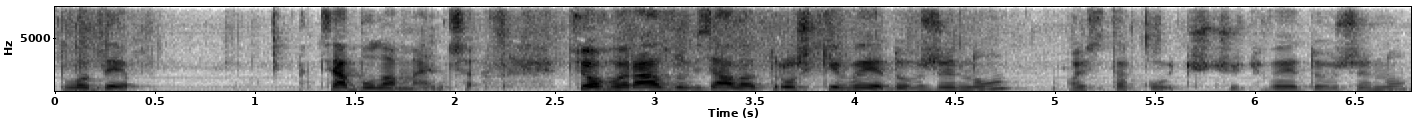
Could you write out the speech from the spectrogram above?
плоди. Ця була менша. Цього разу взяла трошки видовжену, ось таку чуть-чуть видовжену.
